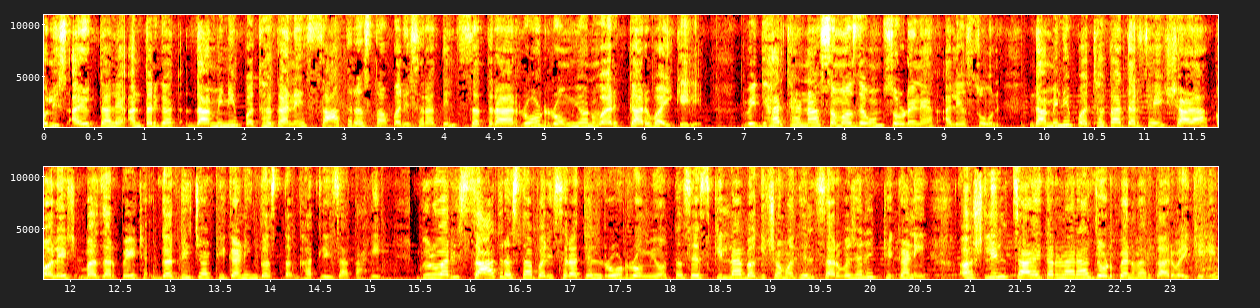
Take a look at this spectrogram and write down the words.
पोलीस आयुक्तालय अंतर्गत दामिनी पथकाने सात रस्ता परिसरातील सतरा रोड रोमियोंवर कारवाई केली. विद्यार्थ्यांना समज देऊन सोडण्यात आले असून दामिनी पथकातर्फे शाळा कॉलेज बाजारपेठ गर्दीच्या ठिकाणी गस्त घातली जात आहे. गुरुवारी सात रस्ता परिसरातील रोड रोमियो तसेच किल्ला बगीचामधील सार्वजनिक ठिकाणी अश्लील चाळे करणाऱ्या जोडप्यांवर कारवाई केली.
